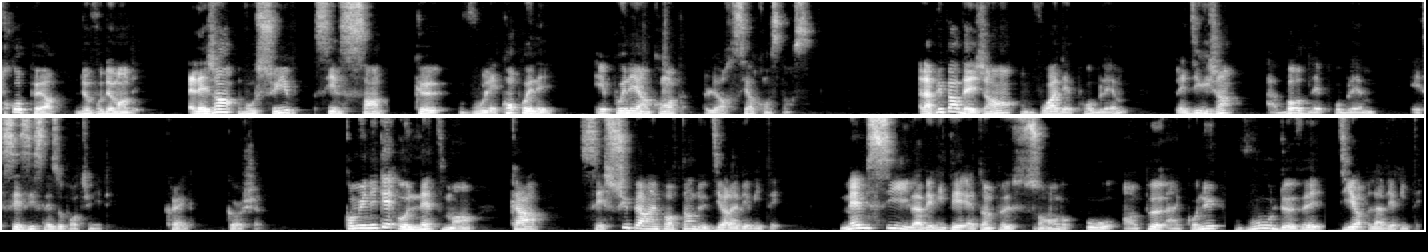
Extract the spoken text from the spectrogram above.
trop peur de vous demander. Les gens vous suivent s'ils sentent que vous les comprenez et prenez en compte leurs circonstances. La plupart des gens voient des problèmes, les dirigeants abordent les problèmes et saisissent les opportunités. Craig Gershon. Communiquez honnêtement car c'est super important de dire la vérité. Même si la vérité est un peu sombre ou un peu inconnue, vous devez dire la vérité.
